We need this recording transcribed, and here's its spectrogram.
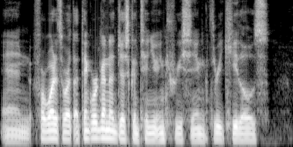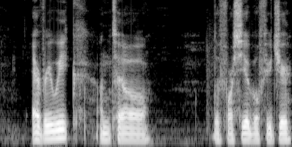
And for what it's worth, I think we're gonna just continue increasing three kilos every week until the foreseeable future.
